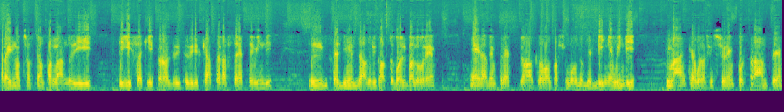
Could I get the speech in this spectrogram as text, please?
Reynolds non stiamo parlando di, di chissà chi, però il diritto di riscatto era a 7, quindi mh, si è dimezzato di fatto poi il valore e hai dato in prestito un'altra volta a Scimurodo Berbigna, quindi manca quella cessione importante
